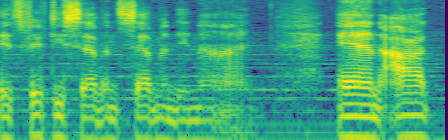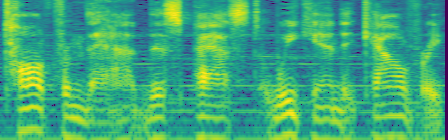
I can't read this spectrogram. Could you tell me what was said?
it's 5779. And I taught from that this past weekend at Calvary.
